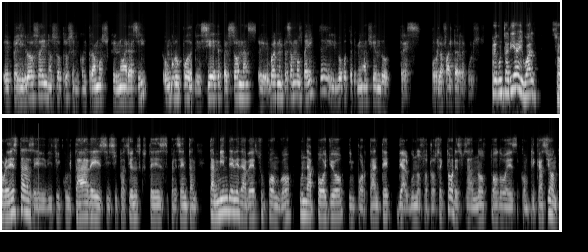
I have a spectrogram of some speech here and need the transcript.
eh, peligrosa y nosotros encontramos que no era así un grupo de siete personas. Eh, bueno, empezamos 20 y luego terminamos siendo tres por la falta de recursos. Preguntaría igual sobre estas eh, dificultades y situaciones que ustedes presentan. También debe de haber, supongo, un apoyo importante de algunos otros sectores, o sea, no todo es complicación.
